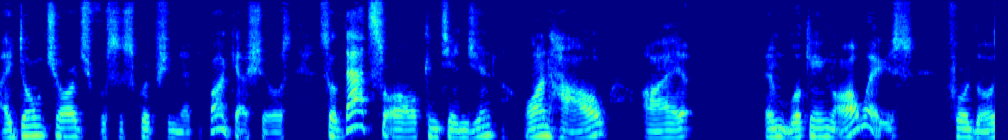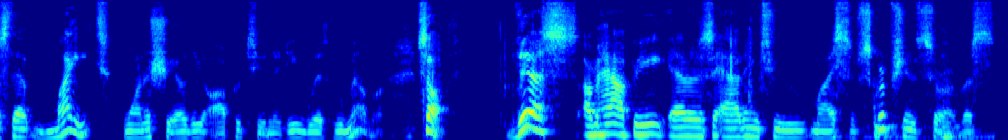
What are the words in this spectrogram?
I don't charge for subscription at the podcast shows, so that's all contingent on how I am looking always for those that might want to share the opportunity with whomever. So this, I'm happy, as adding to my subscription service,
